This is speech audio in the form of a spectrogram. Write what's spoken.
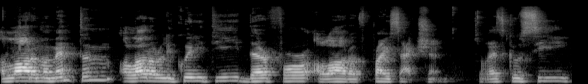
a lot of momentum, a lot of liquidity, therefore a lot of price action. So let's go see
